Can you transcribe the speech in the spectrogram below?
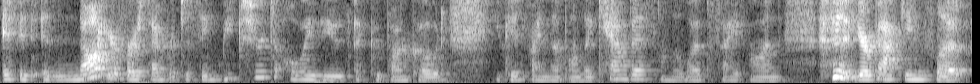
If it is not your first time purchasing, make sure to always use a coupon code. You can find them on the canvas, on the website, on your packing slip.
